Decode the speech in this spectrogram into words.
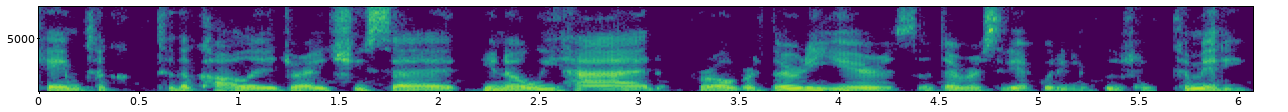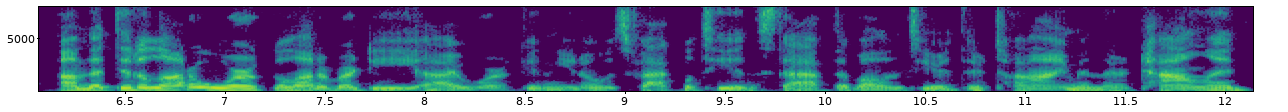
came to, to the college, right, she said, you know, we had for over 30 years a diversity, equity, and inclusion committee um, that did a lot of work, a lot of our DEI work, and, you know, it's faculty and staff that volunteered their time and their talent,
